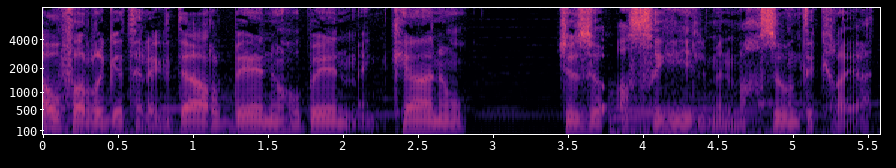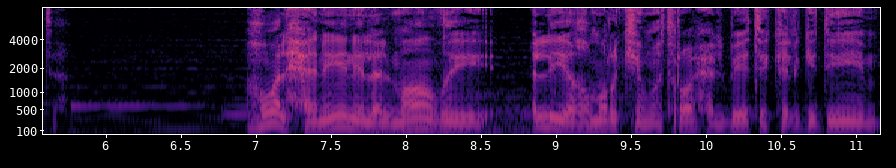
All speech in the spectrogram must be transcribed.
أو فرقت الأقدار بينه وبين من كانوا جزء أصيل من مخزون ذكرياته. هو الحنين إلى الماضي اللي يغمرك يوم تروح لبيتك القديم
